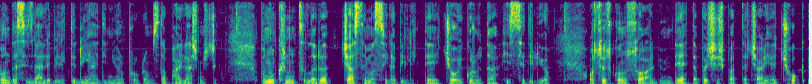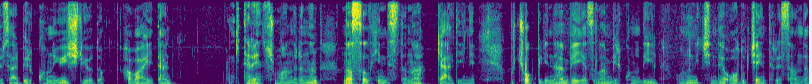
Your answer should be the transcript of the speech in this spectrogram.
Bunu da sizlerle birlikte Dünyayı Dinliyorum programımızda paylaşmıştık. Bunun kırıntıları caz temasıyla birlikte Joy Guru'da hissediliyor. O söz konusu albümde Dabashish Bhattacharya çok özel bir konuyu işliyordu. Hawaii'den gitar enstrümanlarının nasıl Hindistan'a geldiğini. Bu çok bilinen ve yazılan bir konu değil. Onun içinde oldukça enteresandı.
